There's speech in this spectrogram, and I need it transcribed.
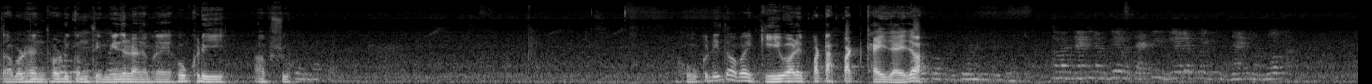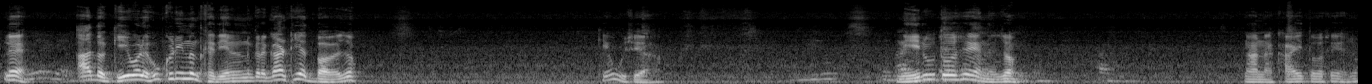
તો આપણે ને થોડીક અમથી મીંદડાને ભાઈ ઉખડી આપશું. ઉકડી તો ભાઈ ઘી વાળી ફટાફટ ખાઈ જાય, જો. લે, આ તો ઘી વાળી ઉખડી નથી ખાધી, એને નકર ગાંઠિયા જ ભાવે, જો. કેવું છે આ? નીરું તો છે ને, જો. ના ના ખાય તો છે જો.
